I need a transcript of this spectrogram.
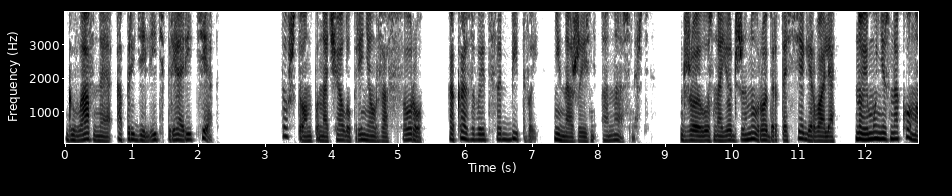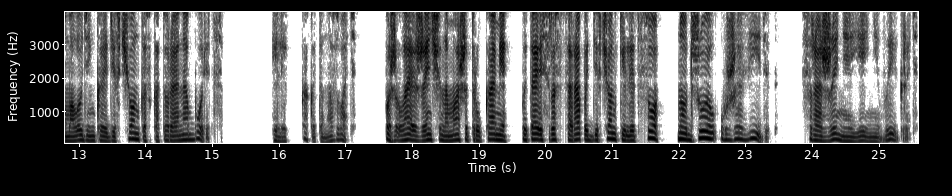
Главное — определить приоритет. То, что он поначалу принял за ссору, оказывается битвой, не на жизнь, а на смерть. Джоэл узнает жену Роберта Сегерваля, но ему незнакома молоденькая девчонка, с которой она борется. Или как это назвать? Пожилая женщина машет руками, пытаясь расцарапать девчонке лицо, но Джоэл уже видит. Сражение ей не выиграть.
